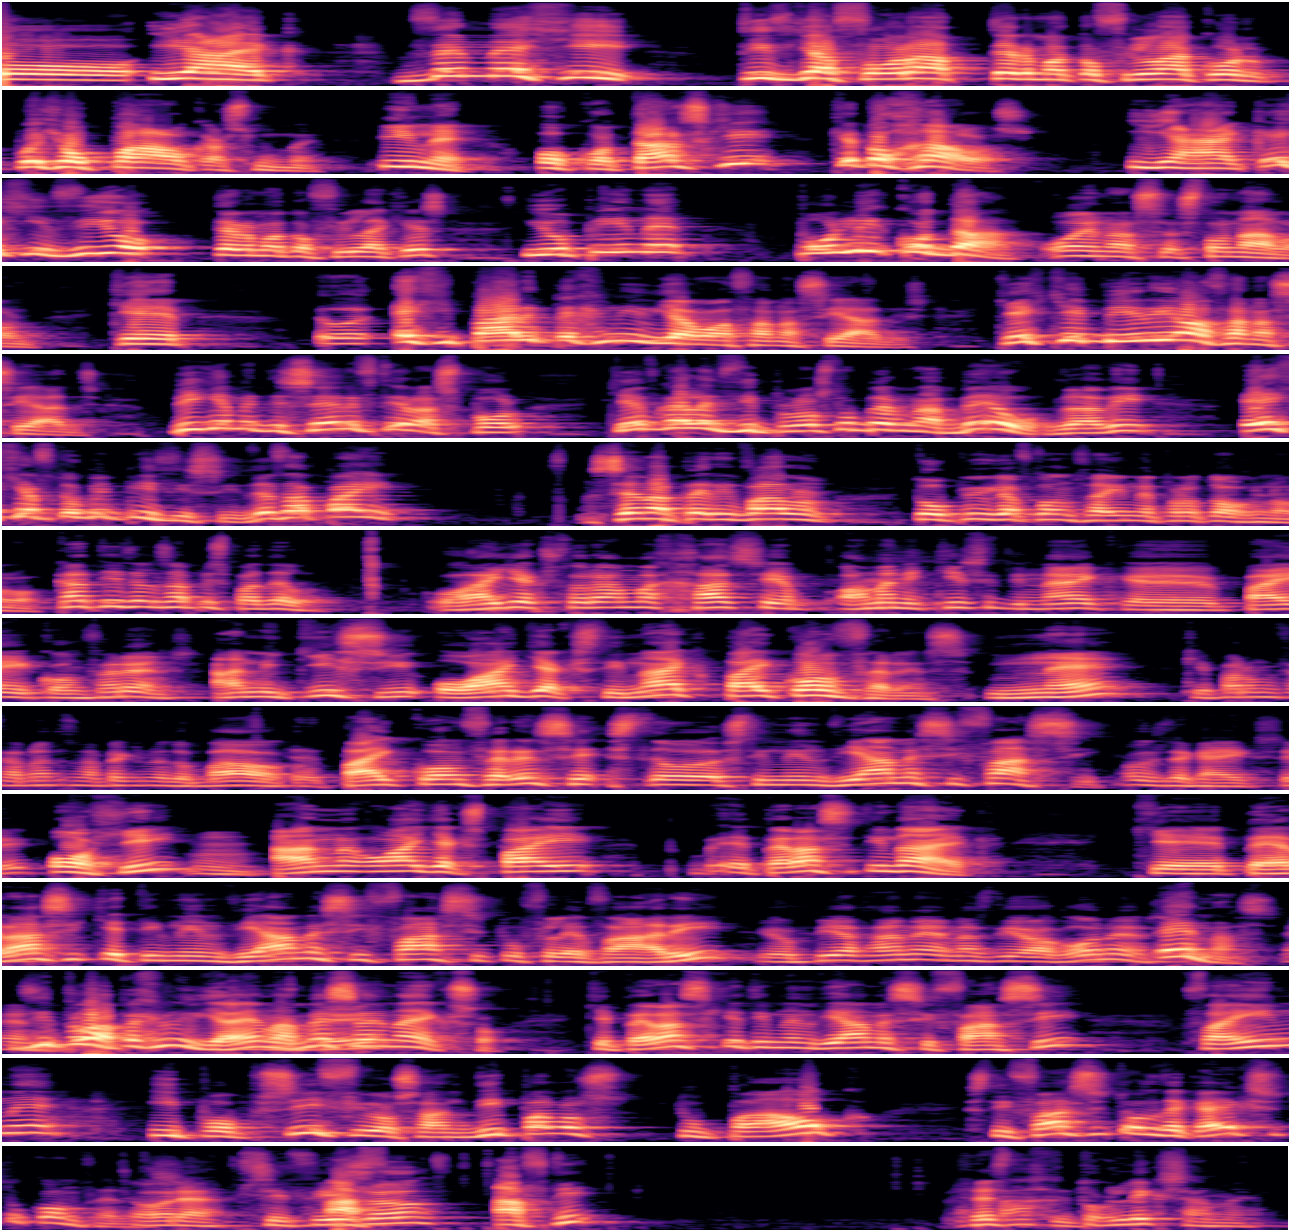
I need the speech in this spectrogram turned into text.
ο, η ΑΕΚ δεν έχει τη διαφορά τερματοφυλάκων που έχει ο ΠΑΟΚ, ας πούμε. Είναι ο Κοτάρσκι και το χάος. Η ΑΕΚ έχει δύο τερματοφύλακες οι οποίοι είναι πολύ κοντά ο ένας στον άλλον. Και ε, έχει πάρει παιχνίδια ο Αθανασιάδης και έχει και εμπειρία ο Αθανασιάδης. Πήγε με τη Σέριφ Τυρασπόλ και έβγαλε διπλό στον Περναμπέου. Δηλαδή έχει αυτοπεποίθηση. Δεν θα πάει σε ένα περιβάλλον το οποίο για αυτόν θα είναι πρωτόγνωρο. Κάτι ήθελες να πεις Παντέλο; Ο Άγιαξ τώρα, άμα, χάσει, άμα νικήσει την ΑΕΚ, ε, πάει conference; Αν νικήσει ο Άγιαξ στην ΑΕΚ, πάει conference. Ναι, Και υπάρχουν πιθανότητες να παίξει με τον ΠΑΟΚ. ε, πάει conference σε- στο, στην ενδιάμεση φάση. Όχι στις 16. Όχι, αν ο Άγιαξ πάει, ε, περάσει την ΑΕΚ και περάσει και την ενδιάμεση φάση του Φλεβάρη, Η οποία θα είναι ένα-δύο αγώνες; Ένας. Διπλά παιχνίδια. Ένα Οκ. μέσα, ένα έξω. Και περάσει και την ενδιάμεση φάση, θα είναι υποψήφιος αντίπαλος του ΠΑΟΚ στη φάση των 16 του conference. Ωραία. Ψηφίζω. Αυ- αυτή. Θες... Αχ, το γλίξαμε.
